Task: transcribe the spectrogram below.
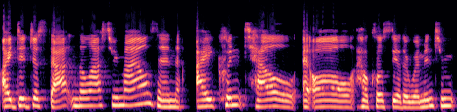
I did just that in the last three miles and I couldn't tell at all how close the other women to,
